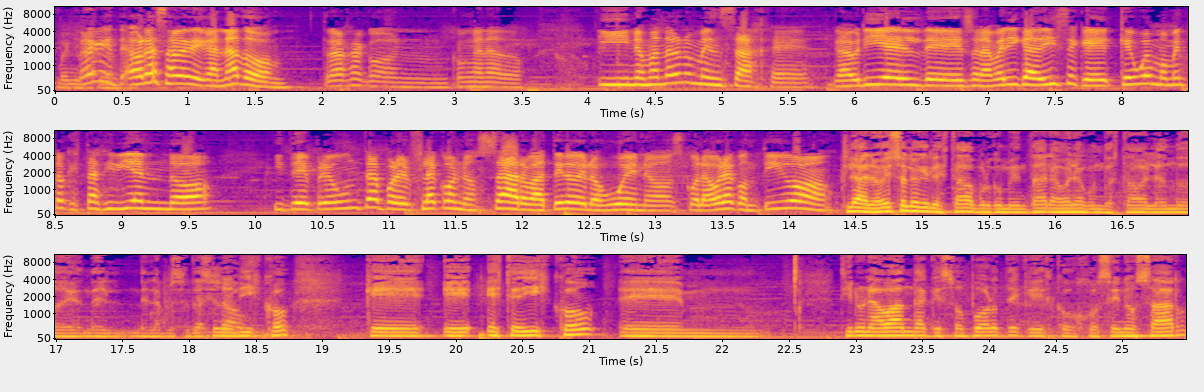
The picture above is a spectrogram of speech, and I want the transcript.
buenísimo. ¿Verdad que ahora sabe de ganado? Trabaja con, con ganado. Y nos mandaron un mensaje. Gabriel de Sonamérica dice que qué buen momento que estás viviendo. Y te pregunta por el flaco Nosar, batero de los buenos. ¿Colabora contigo? Claro, eso es lo que le estaba por comentar ahora cuando estaba hablando de, de- de la presentación del disco, que eh, este disco eh, tiene una banda que soporte, que es con José Nozar,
